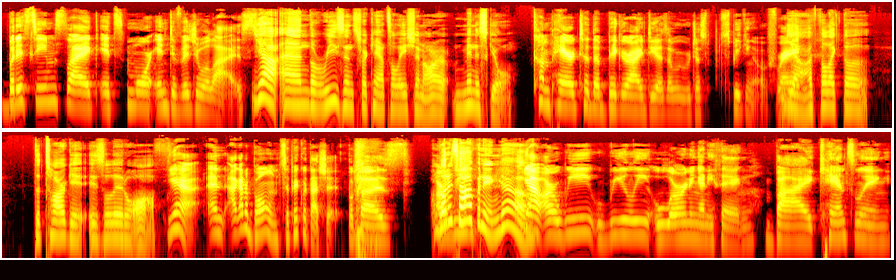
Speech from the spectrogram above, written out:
But it seems like it's more individualized Yeah, and the reasons for cancellation are minuscule. compared to the bigger ideas that we were just speaking of, right? Yeah, I feel like the the target is a little off. Yeah. And I got a bone to pick with that shit because What is we- happening? Yeah. Yeah, are we really learning anything by canceling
